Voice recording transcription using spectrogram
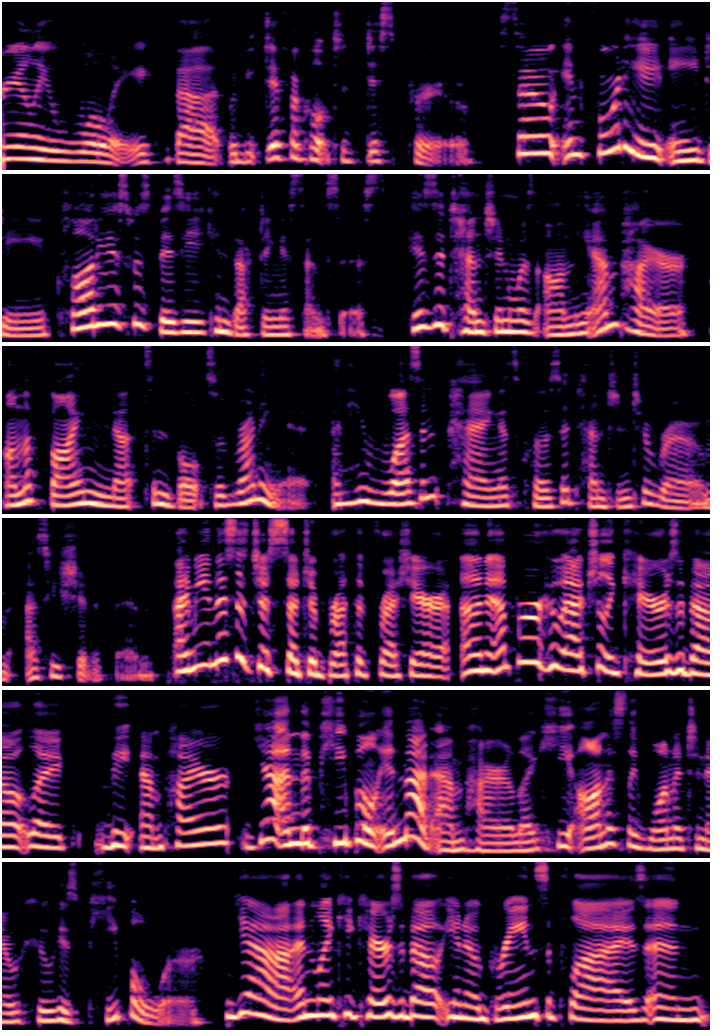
really woolly that would be difficult to disprove. So in 48 AD, Claudius was busy conducting a census. His attention was on the empire, on the fine nuts and bolts of running it, and he wasn't paying as close attention to Rome as he should have been. I mean, this is just such a breath of fresh air. An emperor who actually cares about like the empire. Yeah, and the people in that empire. Like he honestly wanted to know who his people were. Yeah, and like he cares about, you know, grain supplies and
